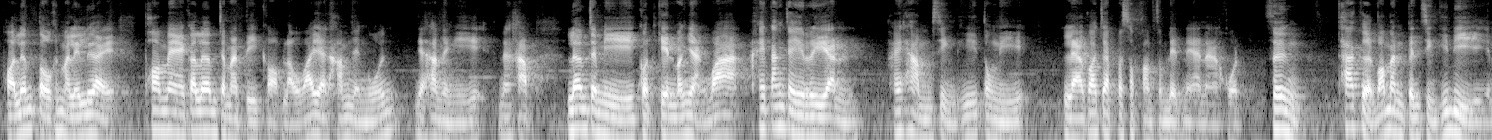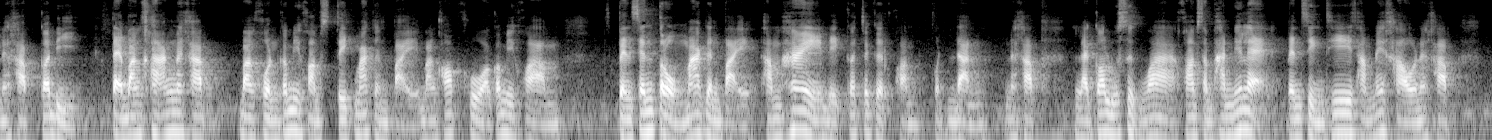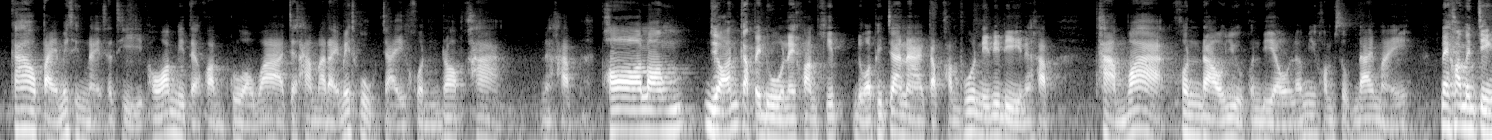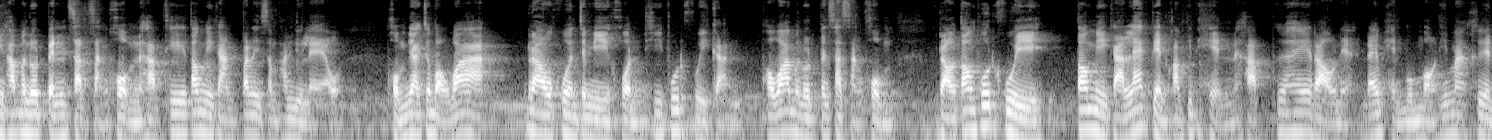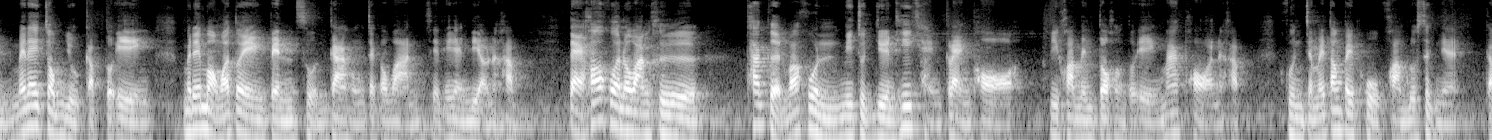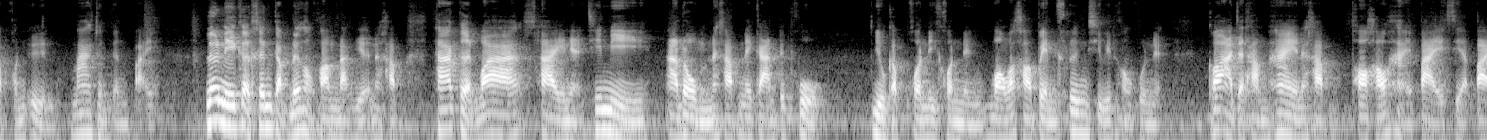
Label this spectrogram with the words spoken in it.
พอเริ่มโตขึ้นมาเรื่อยๆ พ่อแม่ก็เริ่มจะมาตีกรอบเราว่าอย่าทำอย่างงู้น อย่าทำอย่างนี้นะครับ เริ่มจะมีกฎเกณฑ์บางอย่างว่าให้ตั้งใจเรียนให้ทำสิ่งที่ตรงนี้ แล้วก็จะประสบความสำเร็จในอนาคต ซึ่งถ้าเกิดว่ามันเป็นสิ่งที่ดีนะครับก็ดี แต่บางครั้งนะครับ บางคนก็มีความสติ๊กมากเกินไป บางครอบครัวก็มีความเป็นเส้นตรงมากเกินไปทำให้เด็กก็จะเกิดความกดดันนะครับ และก็รู้สึกว่าความสัมพันธ์นี่แหละ เป็นสิ่งที่ทำให้เขานะครับ ก้าวไปไม่ถึงไหนสักทีเพราะว่ามีแต่ความกลัวว่าจะทำอะไรไม่ถูกใจคนรอบข้างนะครับ พอลองย้อนกลับไปดูในความคิดหรือว่าพิจารณากับคำพูดนี้ดีๆนะครับ ถามว่าคนเราอยู่คนเดียวแล้วมีความสุขได้ไหม ในความเป็นจริงครับมนุษย์เป็นสัตว์สังคมนะครับที่ต้องมีการปฏิสัมพันธ์อยู่แล้ว ผมอยากจะบอกว่าเราควรจะมีคนที่พูดคุยกัน เพราะว่ามนุษย์เป็นสัตว์สังคม เราต้องพูดคุย ต้องมีการแลกเปลี่ยนความคิดเห็นนะครับเพื่อให้เราเนี่ยได้เห็นมุมมองที่มากขึ้น ไม่ได้จมอยู่กับตัวเอง ไม่ได้มองว่าตัวเองเป็นศูนย์กลางของจักรวาลเสียเพียงอย่างเดียวนะครับ แต่ข้อควรระวังคือ ถ้าเกิดว่าคุณมีจุดยืนที่แข็งแกร่งพอ มีความเป็นตัวของตัวเองมากพอนะครับ คุณจะไม่ต้องไปผูกความรู้สึกเนี้ยกับคนอื่นมากจนเกินไป เรื่องนี้เกิดขึ้นกับเรื่องของความรักเยอะนะครับ ถ้าเกิดว่าใครเนี่ยที่มีอารมณ์นะครับในการไปผูก อยู่กับคนอีกคนหนึ่งมองว่าเขาเป็นครึ่งชีวิตของคุณเนี่ยก็อาจจะทำให้นะครับ พอเขาหายไปเสียไป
